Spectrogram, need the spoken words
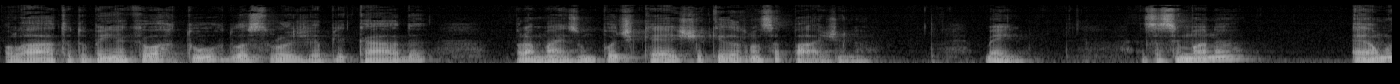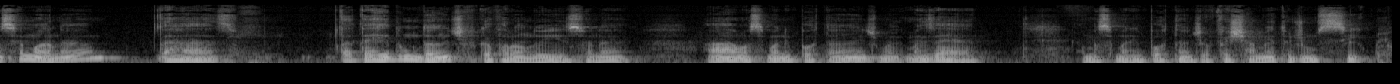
Olá, tudo bem? Aqui é o Arthur do Astrologia Aplicada para mais um podcast aqui da nossa página. Bem, essa semana é uma semana. Ah, tá até redundante ficar falando isso, né? Ah, uma semana importante, mas, mas é. É uma semana importante, é o fechamento de um ciclo.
